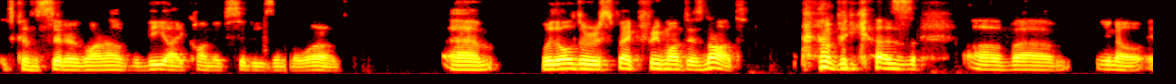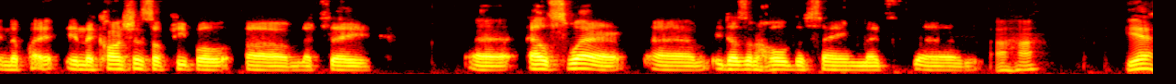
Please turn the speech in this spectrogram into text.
it's considered one of the iconic cities in the world. Um, with all due respect, Fremont is not, because of um, you know in the in the conscience of people, um, let's say uh, elsewhere, um, it doesn't hold the same. Let's uh huh yeah.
